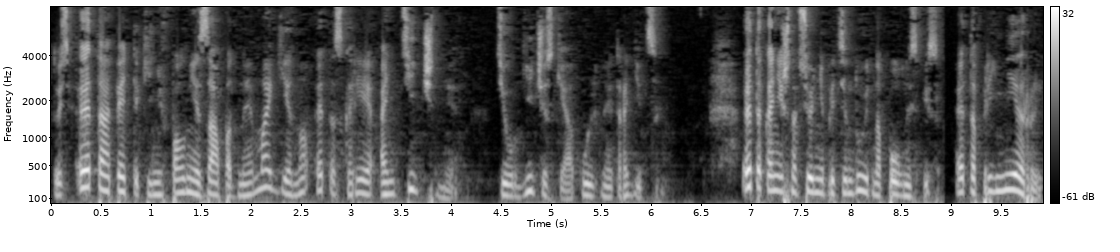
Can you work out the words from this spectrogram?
То есть это опять-таки не вполне западная магия, но это скорее античные теургические оккультные традиции. Это, конечно, все не претендует на полный список. Это примеры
